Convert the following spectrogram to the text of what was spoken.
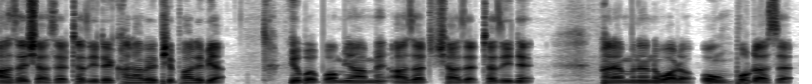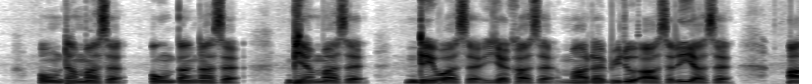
အာဇက်ရှာဇက်ထက်စေတဲ့ခါတာပဲဖြစ်ပါတယ်ဗျရုပ်ဘပေါ်များမယ်အာဇက်ရှာဇက်ထက်စေတဲ့ငါရမနန္ဒဝတော့အုံဗုဒ္ဓဆက်အုံဓမ္မဆက်အုံတန်ခဆက်ဗျမ္မဆက် ဒေဝဆက်ယက္ခဆက်မာရပိတုအာစရိယဆက်အာ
